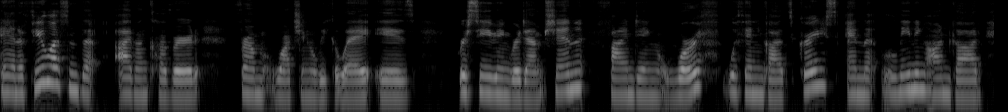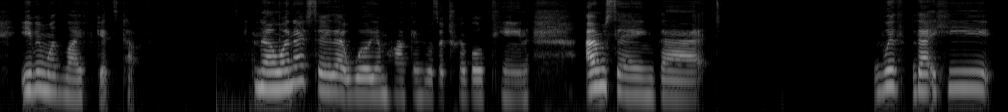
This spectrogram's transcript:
And a few lessons that I've uncovered from watching A Week Away is receiving redemption, finding worth within God's grace, and leaning on God even when life gets tough. Now, when I say that William Hawkins was a troubled teen, I'm saying that with that he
